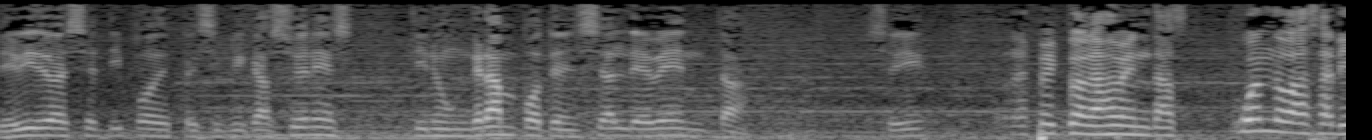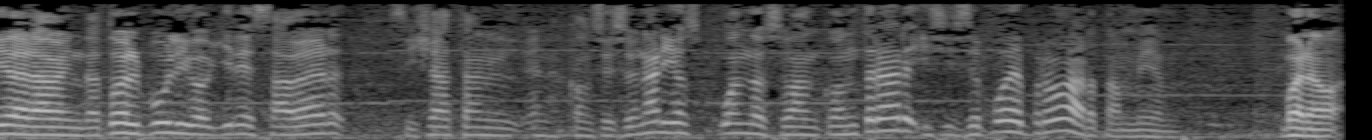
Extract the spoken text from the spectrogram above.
debido a ese tipo de especificaciones, tiene un gran potencial de venta. ¿sí? Respecto a las ventas, ¿cuándo va a salir a la venta? Todo el público quiere saber si ya están en los concesionarios, cuándo se va a encontrar y si se puede probar también. Bueno,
